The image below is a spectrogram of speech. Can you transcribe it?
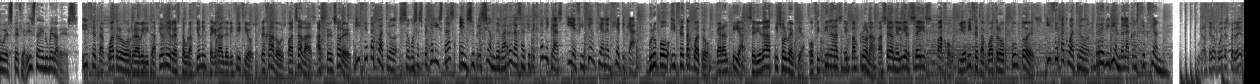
tu especialista en humedades. IZ4 Rehabilitación y Restauración Integral de Edificios, Tejados, Fachadas, Ascensores. IZ4 somos especialistas en supresión de barreras arquitectónicas y eficiencia energética. Grupo IZ4, garantía, seriedad y solvencia. Oficinas en Pamplona, Paseo Anelier 6, Bajo y en iz4.es. IZ4, reviviendo la construcción. No te lo puedes perder.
